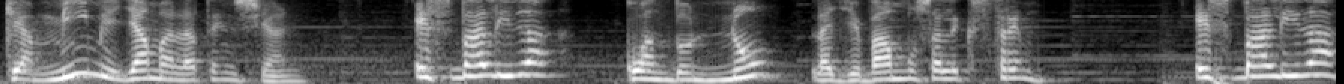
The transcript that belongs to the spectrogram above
que a mí me llama la atención, es válida cuando no la llevamos al extremo. Es válida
